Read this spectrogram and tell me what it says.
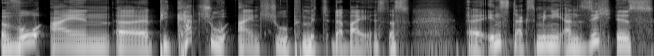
wo ein äh, Pikachu-Einschub mit dabei ist. Das äh, Instax Mini an sich ist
